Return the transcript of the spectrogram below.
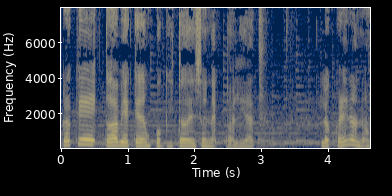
creo que todavía queda un poquito de eso en la actualidad. ¿Lo creen o no?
